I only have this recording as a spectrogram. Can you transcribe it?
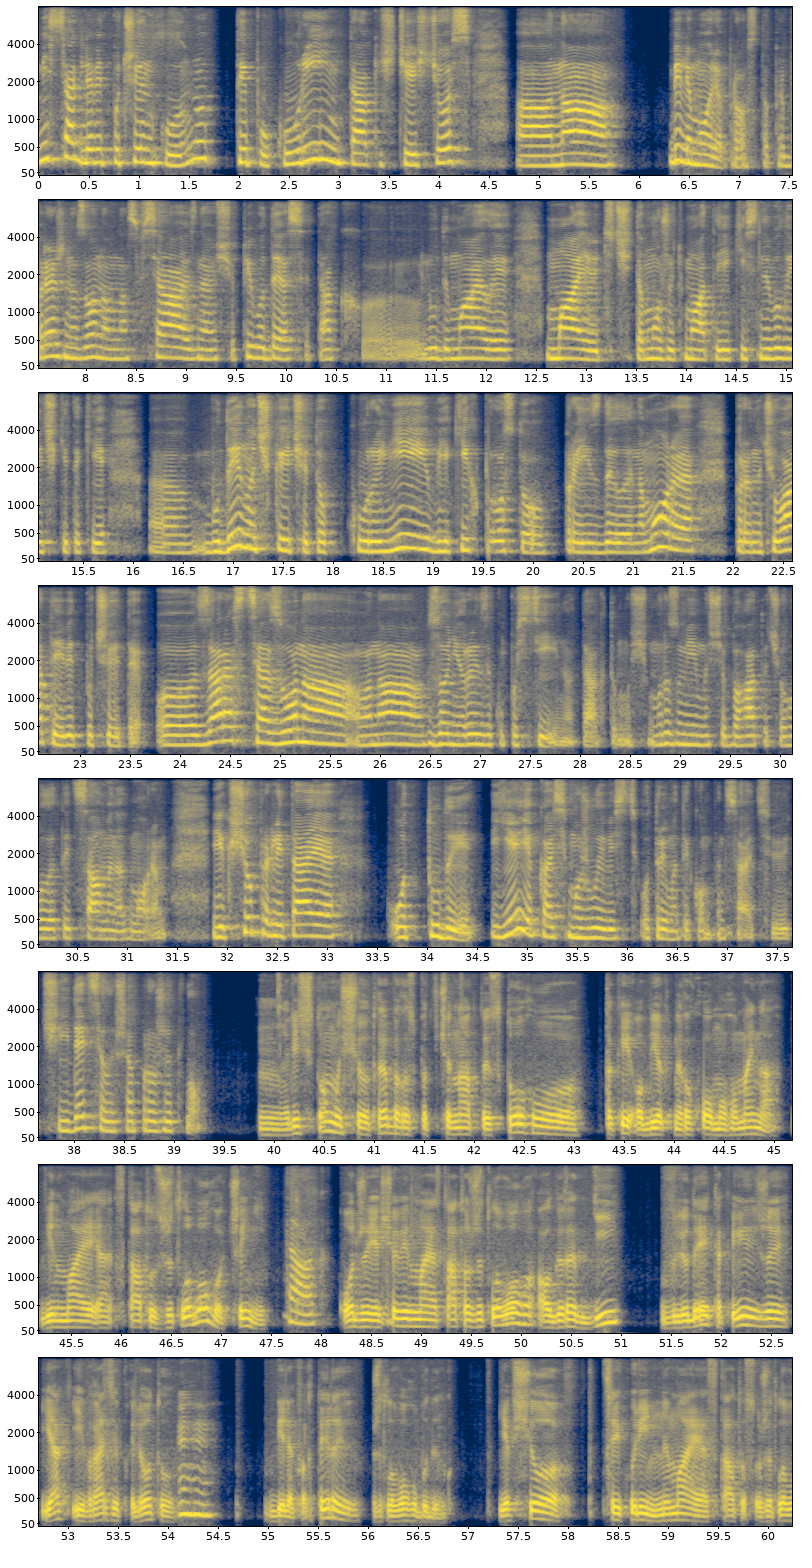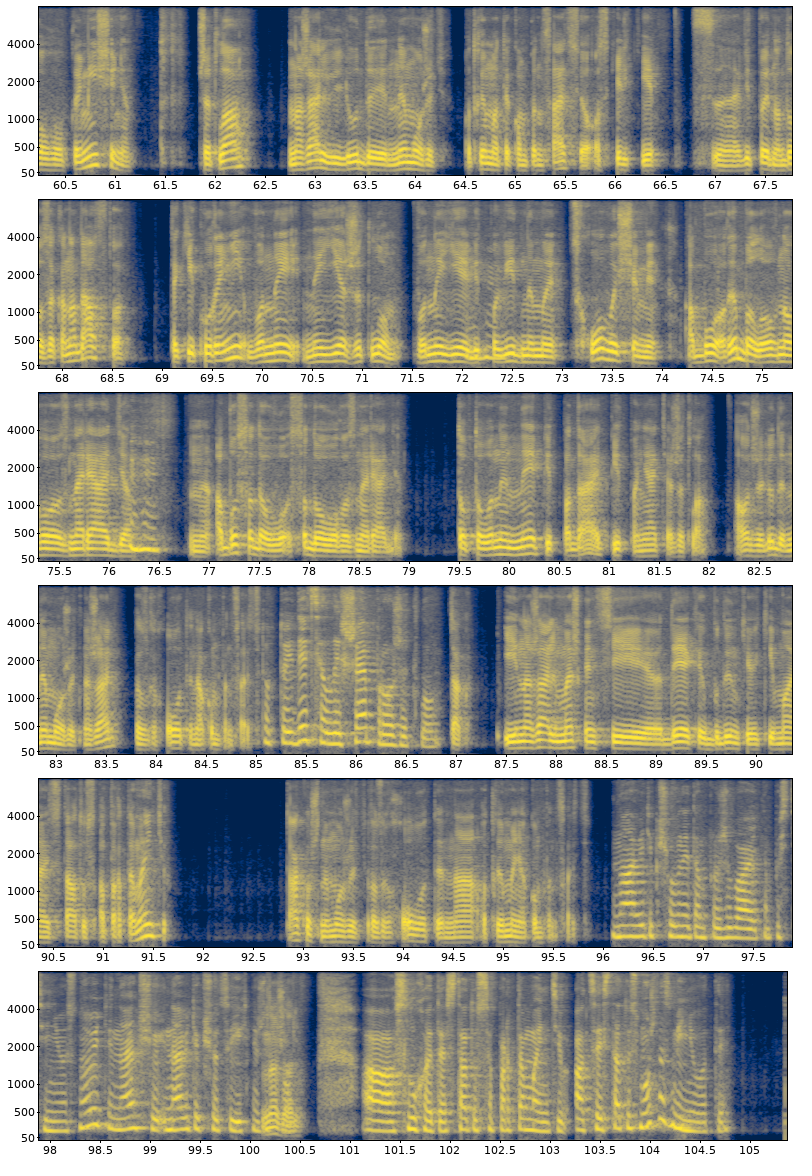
місця для відпочинку, ну, типу курінь, так, і ще щось а, на біля моря просто. Прибережна зона у нас вся, я знаю, що пів Одеси, так, е, люди мали, мають чи там можуть мати якісь невеличкі такі е, будиночки, чи то курені, в яких просто приїздили на море переночувати і відпочити. Зараз ця зона вона в зоні ризику постійно, так тому що ми розуміємо, що багато чого летить саме над морем. Якщо прилітає от туди, є якась можливість отримати компенсацію, чи йдеться лише про житло? Річ в тому, що треба розпочинати з того, такий об'єкт нерухомого майна. Він має статус житлового чи ні? Так. Отже, якщо він має статус житлового, алгоритм дій в людей такий же, як і в разі прильоту Угу. біля квартири житлового будинку. Якщо цей корінь не має статусу житлового приміщення, житла, на жаль, люди не можуть отримати компенсацію, оскільки відповідно до законодавства, такі курені вони не є житлом, вони є відповідними сховищами або риболовного знаряддя, або садового знаряддя. Тобто вони не підпадають під поняття житла. А отже, люди не можуть, на жаль, розраховувати на компенсацію. Тобто йдеться лише про житло. Так. І, на жаль, мешканці деяких будинків, які мають статус апартаментів, також не можуть розраховувати на отримання компенсації. Навіть якщо вони там проживають на постійній основі, і навіть якщо, і навіть якщо це їхнє житло. На жаль. А, слухайте, статус апартаментів. А цей статус можна змінювати?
